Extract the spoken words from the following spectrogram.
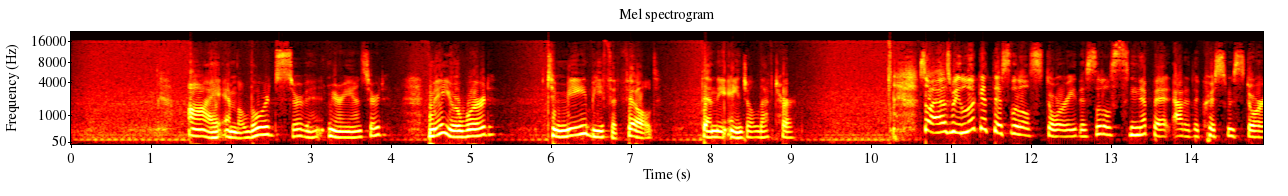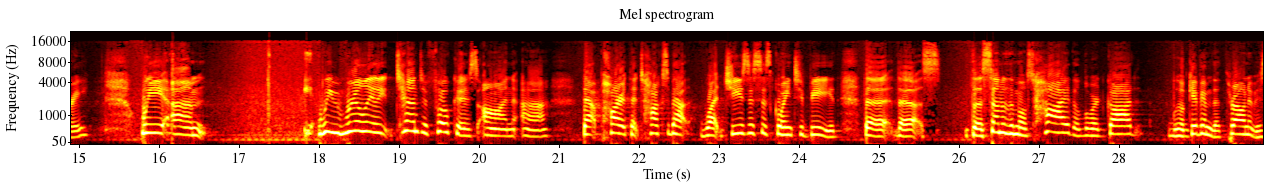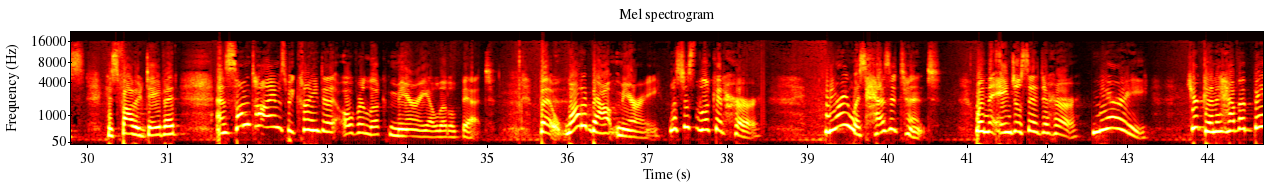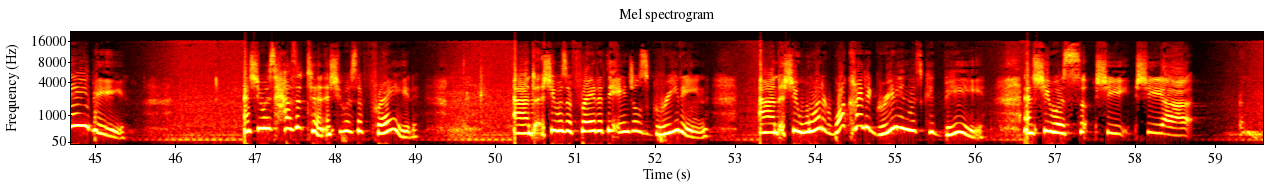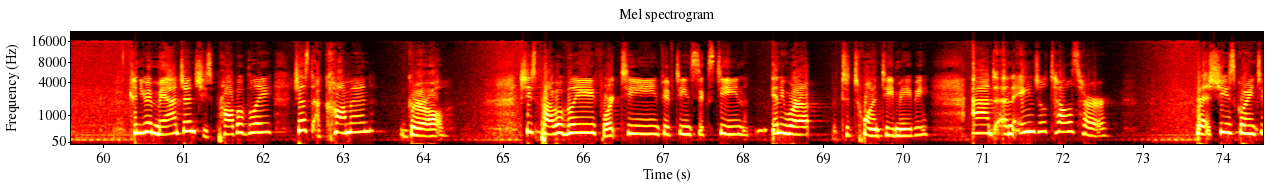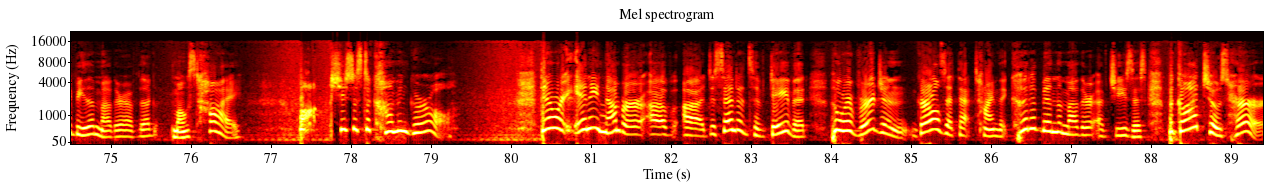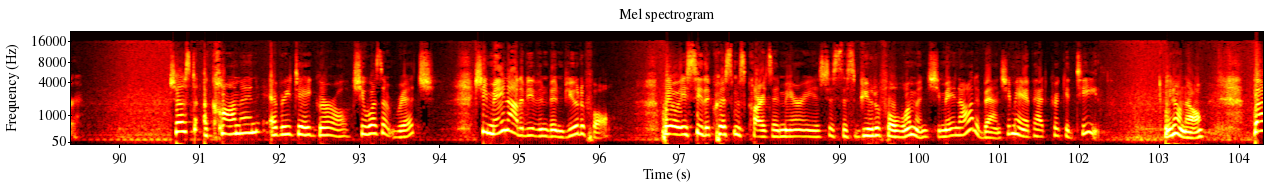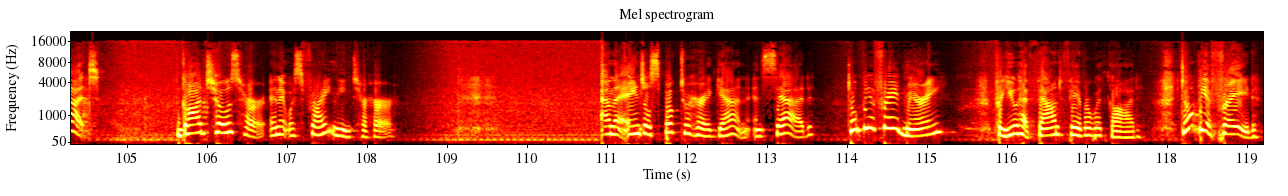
I am the Lord's servant, Mary answered. May your word to me be fulfilled. Then the angel left her. So, as we look at this little story, this little snippet out of the Christmas story, we um, we really tend to focus on uh, that part that talks about what Jesus is going to be the the the Son of the Most High, the Lord God, will give him the throne of his, his father David. And sometimes we kind of overlook Mary a little bit. But what about Mary? Let's just look at her. Mary was hesitant when the angel said to her, Mary, you're going to have a baby. And she was hesitant and she was afraid. And she was afraid at the angel's greeting and she wondered what kind of greeting this could be. And she was she she uh, can you imagine? She's probably just a common girl. She's probably 14, 15, 16, anywhere up to 20 maybe. And an angel tells her that she's going to be the mother of the Most High. Well, she's just a common girl. There were any number of uh, descendants of David who were virgin girls at that time that could have been the mother of Jesus, but God chose her. Just a common, everyday girl. She wasn't rich. She may not have even been beautiful. We always see the Christmas cards, and Mary is just this beautiful woman. She may not have been. She may have had crooked teeth. We don't know. But God chose her, and it was frightening to her. And the angel spoke to her again and said, Don't be afraid, Mary, for you have found favor with God. Don't be afraid.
